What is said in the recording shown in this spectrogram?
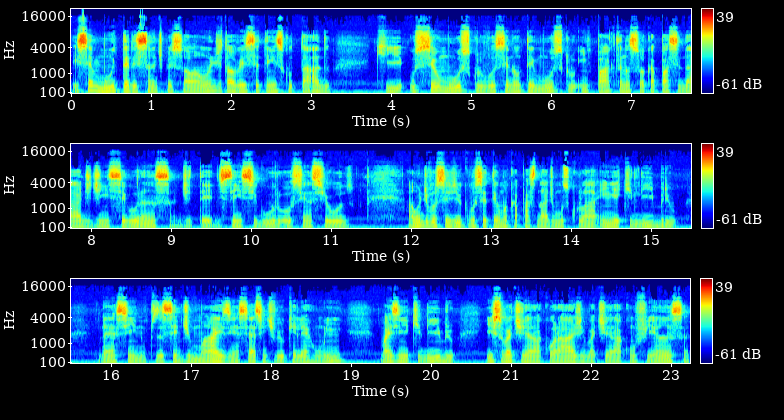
Isso é muito interessante, pessoal. Onde talvez você tenha escutado que o seu músculo, você não ter músculo, impacta na sua capacidade de insegurança, de, ter, de ser inseguro ou ser ansioso aonde você viu que você tem uma capacidade muscular em equilíbrio, né? Assim, não precisa ser demais em excesso, a gente viu que ele é ruim, mas em equilíbrio, isso vai te gerar coragem, vai te gerar confiança,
